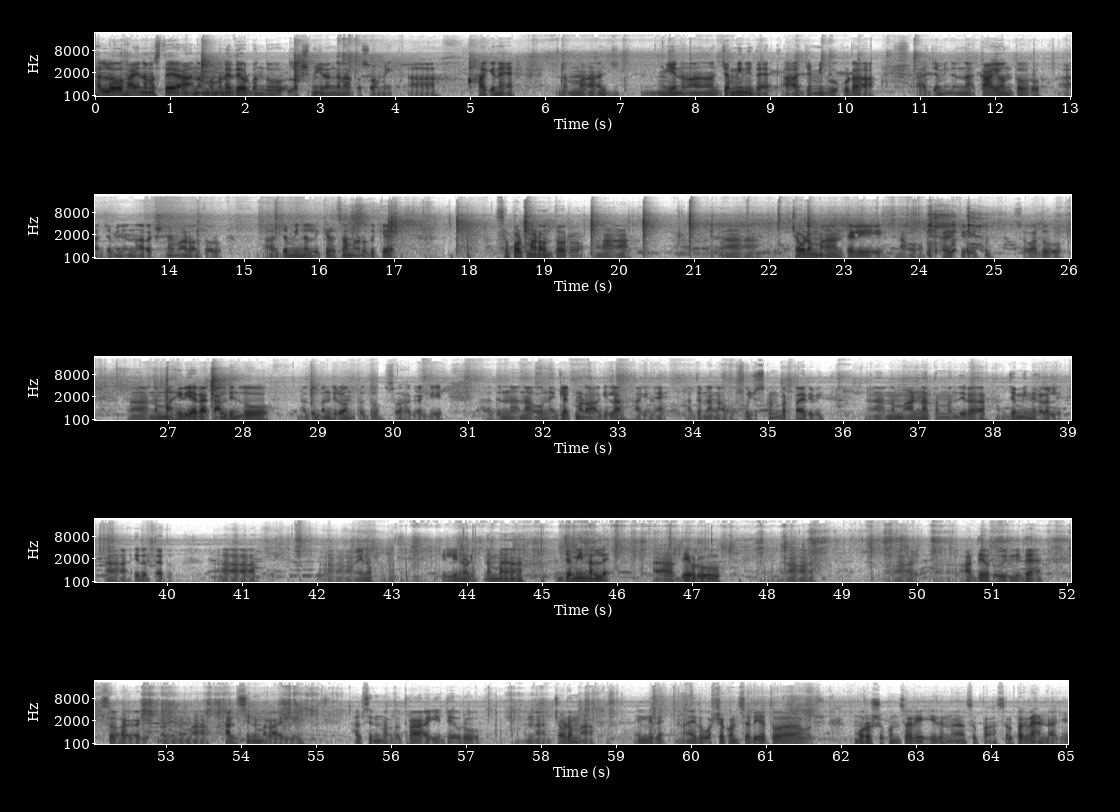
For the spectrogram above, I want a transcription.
Hello hi ನಮಸ್ತೆ. ನಮ್ಮ ಮನೆ ದೇವ್ರು ಬಂದು ಲಕ್ಷ್ಮೀ ರಂಗನಾಥ ಸ್ವಾಮಿ. ಹಾಗೆಯೇ ನಮ್ಮ ಏನು ಜಮೀನಿದೆ. ಆ, ಜಮೀನಿಗೂ ಕೂಡ, ಆ, ಜಮೀನನ್ನು ಕಾಯೋವಂಥವ್ರು, ಆ, ಜಮೀನನ್ನು ರಕ್ಷಣೆ ಮಾಡೋವಂಥವ್ರು, ಆ, ಜಮೀನಲ್ಲಿ ಕೆಲಸ ಮಾಡೋದಕ್ಕೆ ಸಪೋರ್ಟ್ ಮಾಡೋವಂಥವ್ರು ಚೌಡಮ್ಮ ಅಂಥೇಳಿ ನಾವು ಕರಿತೀವಿ. ಸೊ ಅದು ನಮ್ಮ ಹಿರಿಯರ ಕಾಲದಿಂದಲೂ ಅದು ಬಂದಿರೋವಂಥದ್ದು ಸೊ ಹಾಗಾಗಿ ಅದನ್ನು ನಾವು ನೆಗ್ಲೆಕ್ಟ್ ಮಾಡೋ ಹಾಗಿಲ್ಲ. ಹಾಗೆಯೇ ಅದನ್ನು ನಾವು ಪೂಜಿಸ್ಕೊಂಡು ಬರ್ತಾ ಇದ್ದೀವಿ ನಮ್ಮ ಅಣ್ಣ ತಮ್ಮಂದಿರ ಜಮೀನುಗಳಲ್ಲಿ ಇರುತ್ತೆ ಅದು. ಏನು, ಇಲ್ಲಿ ನೋಡಿ, ನಮ್ಮ ಜಮೀನಲ್ಲೇ ದೇವರು, ಆ ದೇವರು ಇಲ್ಲಿದೆ. ಸೊ ಹಾಗಾಗಿ ನೋಡಿ, ನಮ್ಮ ಹಲಸಿನ ಮರ ಇಲ್ಲಿ. ಹಲಸಿನ ಮರದ ಹತ್ರ ಈ ದೇವರು ನನ್ನ ಚೌಡಮ್ಮ ಇಲ್ಲಿದೆ. ಇದು ಇದು ವರ್ಷಕ್ಕೊಂದ್ಸರಿ ಅಥವಾ ವರ್ಷ, ಮೂರು ವರ್ಷಕ್ಕೊಂದ್ಸರಿ ಇದನ್ನು ಸ್ವಲ್ಪ ಸ್ವಲ್ಪ ಗ್ರ್ಯಾಂಡಾಗಿ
